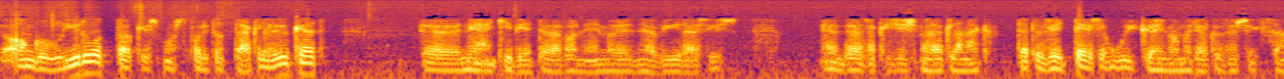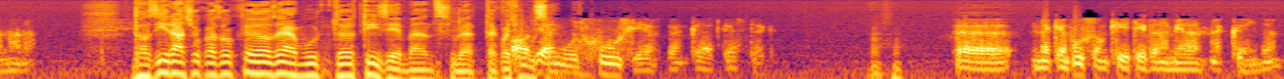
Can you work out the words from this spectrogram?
angolul íródtak, és most fordították le őket. Ö, néhány kivétele van, egy magyar nyelvírás is, de ezek is ismeretlenek. Tehát ez egy teljesen új könyv a magyar közösség számára. De az írások azok az elmúlt tíz évben születtek, vagy Az 20 elmúlt? 20 évben keletkeztek. Ö, nekem 22 éve nem jelent meg könyvben.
